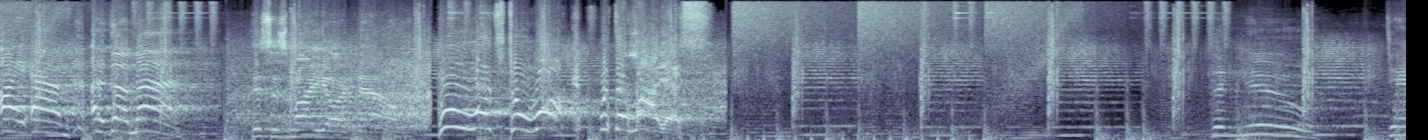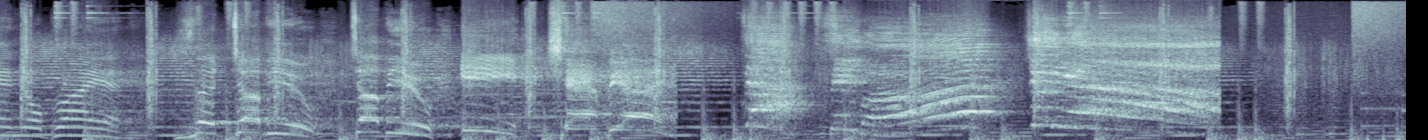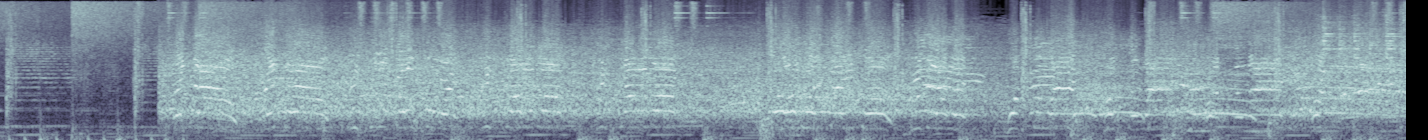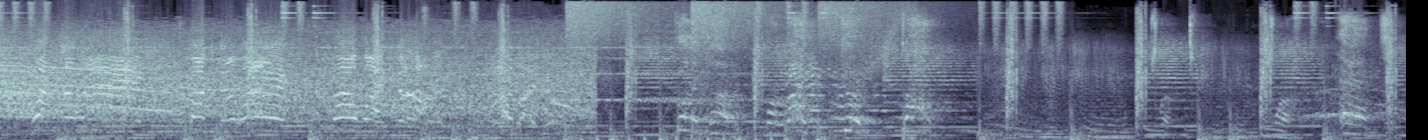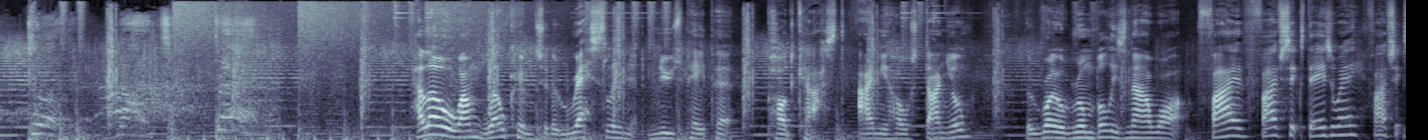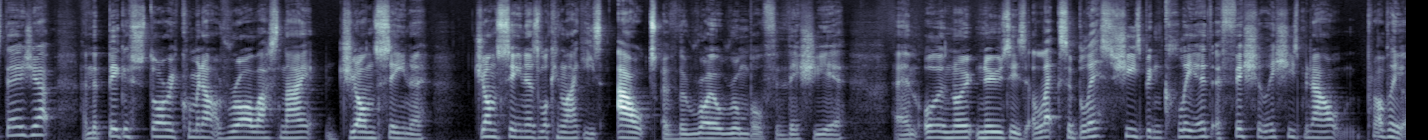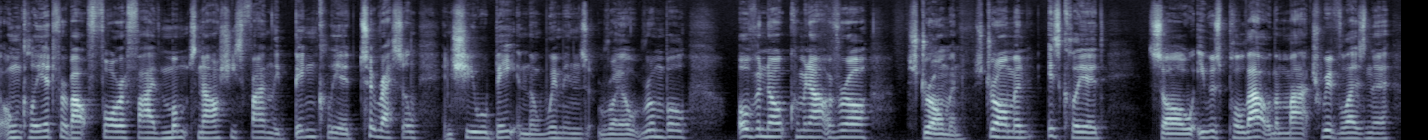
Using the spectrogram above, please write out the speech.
I am the man. This is my yard now. Who wants to walk with Elias? the new Daniel Bryan, the WWE Champion. Hello and welcome to the Wrestling Newspaper Podcast. I'm your host Daniel. The Royal Rumble is now what five, five, six days away? Five, six days yet. And the biggest story coming out of Raw last night: John Cena. John Cena's looking like he's out of the Royal Rumble for this year. Um, other no- news is Alexa Bliss. She's been cleared officially. She's been out probably uncleared for about four or five months now. She's finally been cleared to wrestle, and she will be in the Women's Royal Rumble. Other note coming out of Raw: Strowman. Strowman is cleared, so he was pulled out of the match with Lesnar.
